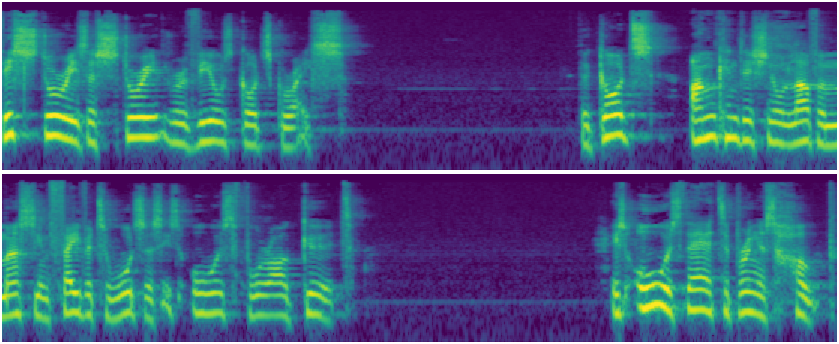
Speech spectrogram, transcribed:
this story is a story that reveals God's grace. That God's unconditional love and mercy and favor towards us is always for our good. It's always there to bring us hope.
